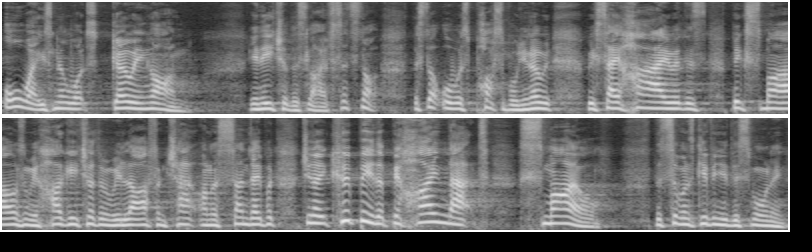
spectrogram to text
always know what's going on in each other's lives. It's not, that's not always possible. You know, we, we say hi with these big smiles and we hug each other and we laugh and chat on a Sunday. But do you know, it could be that behind that smile that someone's given you this morning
